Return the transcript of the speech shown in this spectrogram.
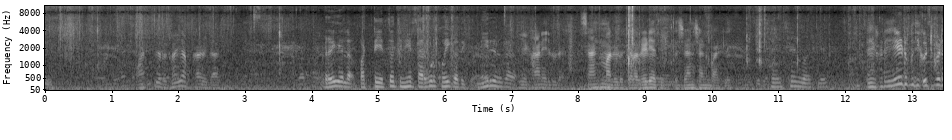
ಸೈಲ್ ಡ್ರೈ ಕಾಣಿ ಎಲ್ಲ ಪಟ್ಟೆ ಎತ್ತೋತಿ ನೀರು ಸರ್ಗುಡ್ಕೆ ಹೋಯ್ತು ಅದಕ್ಕೆ. ನೀರು ಇರ್ತಾರೆ ಈಗ ಕಾಣಿ ಇಲ್ಲ. ಸಣ್ಣ ಮಾಲ್ ಇಡೋಕ್ಕೆಲ್ಲ ರೆಡಿ ಆಗ್ತಿತ್ತು ಸಣ್ಣ ಸಣ್ಣ ಬಾಟ್ಲಿ. ಈ ಕಡೆ ಏಡು ಬದಿ ಕೊಟ್ಬಿಡ.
